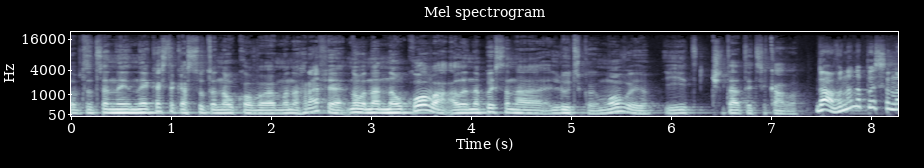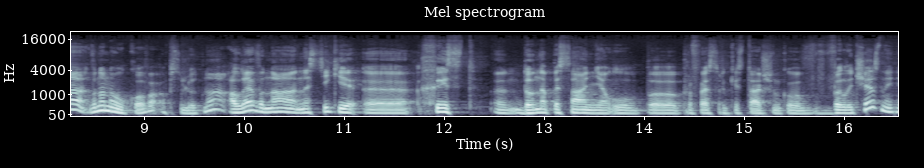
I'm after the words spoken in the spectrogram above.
Тобто, це не не якась така суто наукова монографія. Ну, вона наукова, але написана людською мовою, її читати цікаво. Так, да, вона написана, вона наукова, абсолютно, але вона настільки е, хист до написання у професорки Старченко величезний,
